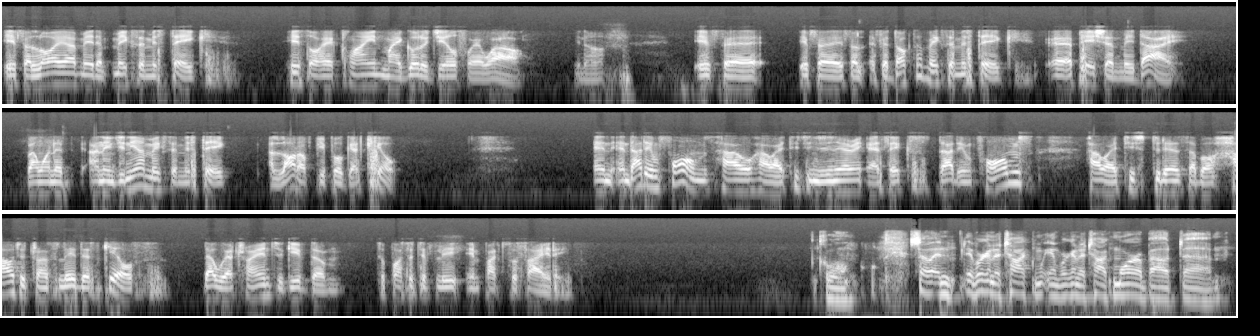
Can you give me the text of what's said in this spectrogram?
if a lawyer made a, makes a mistake, his or her client might go to jail for a while. You know, if a, if a, if a, if a doctor makes a mistake, a patient may die. But when a, an engineer makes a mistake, a lot of people get killed. And, and that informs how, how I teach engineering ethics. That informs how I teach students about how to translate the skills that we are trying to give them to positively impact society. Cool. So, and we're going to talk, and we're going to talk more about um,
